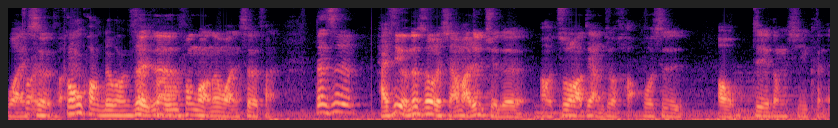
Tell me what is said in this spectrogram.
玩社团，疯狂的玩社对，真的是。疯狂的玩社团。但是还是有那时候的想法，就觉得哦做到这样就好，或是哦这些东西可能，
